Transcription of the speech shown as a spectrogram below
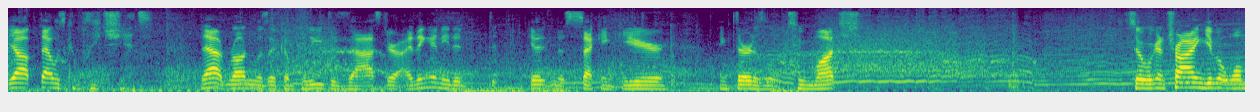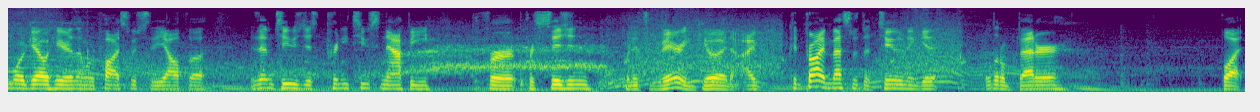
Yep, that was complete shit. That run was a complete disaster. I think I need to get it into second gear. I think third is a little too much. So we're going to try and give it one more go here, and then we'll probably switch to the Alpha. This M2 is just pretty too snappy for precision, but it's very good. I could probably mess with the tune and get it a little better. But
